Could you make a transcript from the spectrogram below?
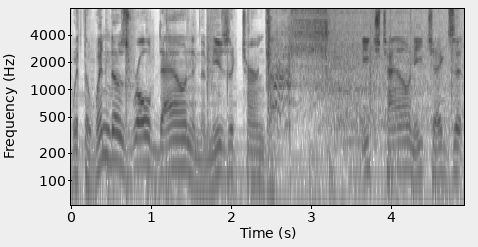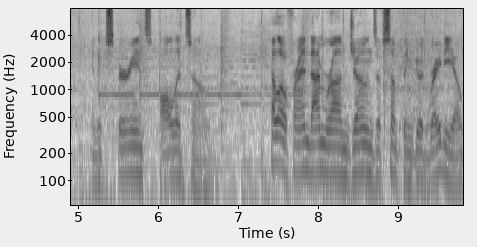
with the windows rolled down and the music turned up. Each town, each exit, an experience all its own. Hello, friend. I'm Ron Jones of Something Good Radio,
